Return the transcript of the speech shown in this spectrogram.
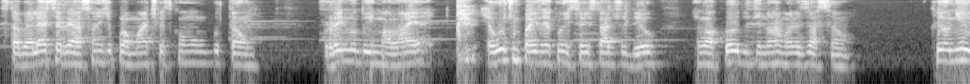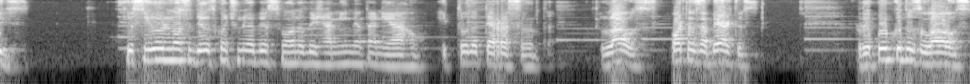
estabelece reações diplomáticas com o Butão. O Reino do Himalaia é o último país a reconhecer o Estado judeu em um acordo de normalização. Cleonides que o Senhor nosso Deus continue abençoando Benjamin Netanyahu e toda a Terra Santa. Laos, portas abertas. República dos Laos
